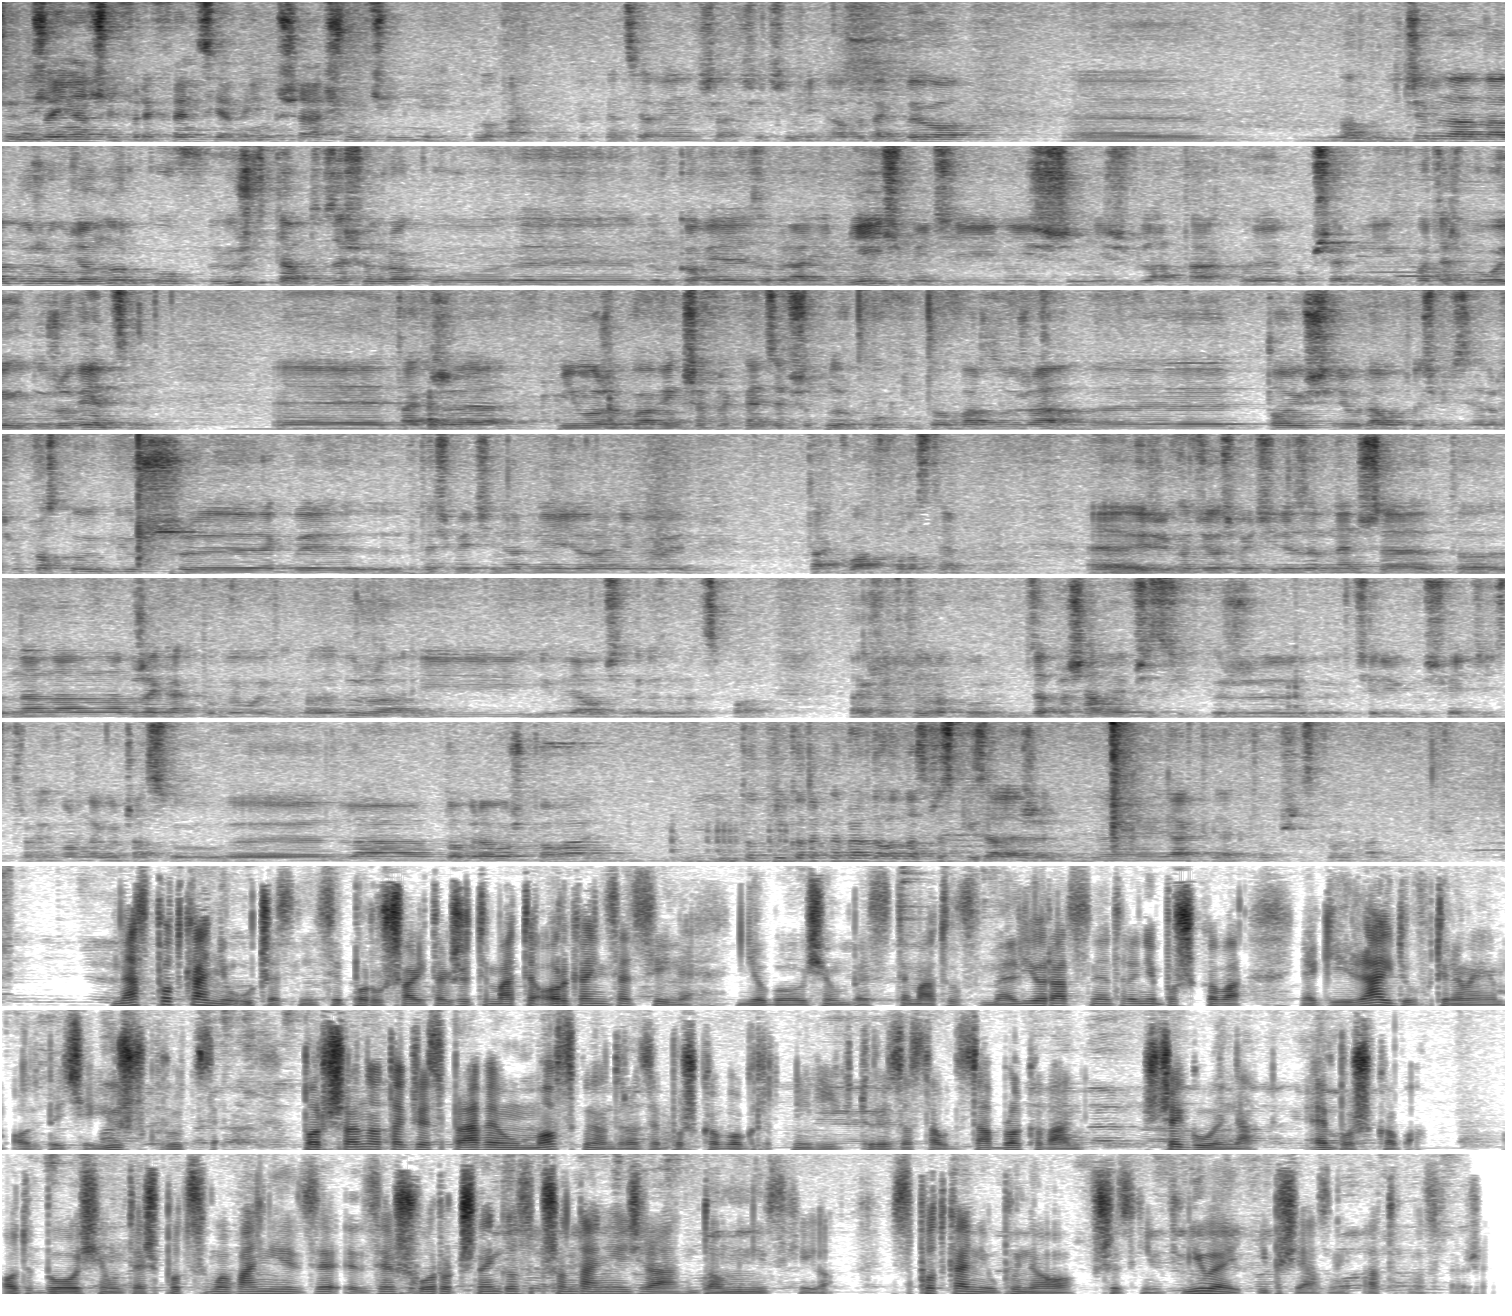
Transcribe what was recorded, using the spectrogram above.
czyli- Może inaczej, frekwencja większa, a śmieci mniej. no tak, no, frekwencja większa, sieci mniej. Aby tak było. No, liczymy na, na duży udział nurków. Już w, tam, w zeszłym roku e, nurkowie zebrali mniej śmieci niż, niż w latach e, poprzednich, chociaż było ich dużo więcej. E, Także mimo, że była większa frekwencja wśród nurków i to bardzo duża, e, to już się nie udało tyle śmieci zebrać. Po prostu już e, jakby te śmieci na dnie jeziora nie były tak łatwo dostępne. E, Jeżeli chodzi o śmieci zewnętrzne, to na, na, na brzegach to było ich naprawdę dużo i, i udało się tego zebrać sporo. Także w tym roku zapraszamy wszystkich, którzy chcieli poświęcić trochę wolnego czasu e, dla dobra Łoszkowa. I to tylko tak naprawdę od nas wszystkich zależy, e, jak, jak to wszystko wypadnie. Na spotkaniu uczestnicy poruszali także tematy organizacyjne. Nie obyło się bez tematów melioracji na terenie Boszkowa, jak i rajdów, które mają odbycie już wkrótce. Poruszano także sprawę mostku na drodze Boszkowo-Grotniki, który został zablokowany. Szczegóły na e-Boszkowa. Odbyło się też podsumowanie ze zeszłorocznego sprzątania jeziora Dominickiego. Spotkanie upłynęło wszystkim w miłej i przyjaznej atmosferze.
